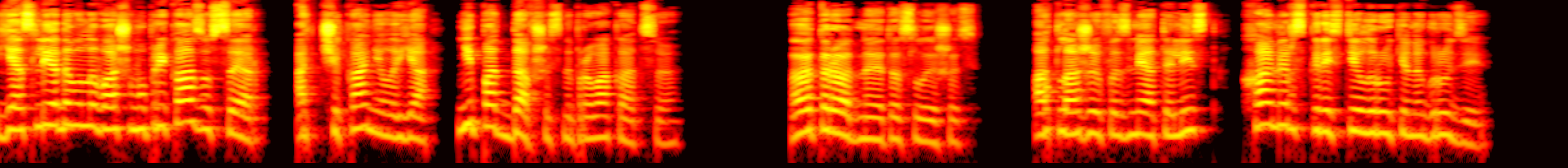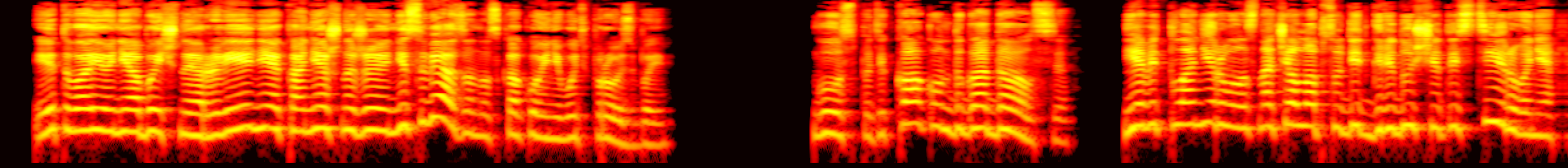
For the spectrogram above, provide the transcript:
«Я следовала вашему приказу, сэр», — отчеканила я, не поддавшись на провокацию. «Отрадно это слышать». Отложив измятый лист, Хаммер скрестил руки на груди. «И твое необычное рвение, конечно же, не связано с какой-нибудь просьбой». Господи, как он догадался! Я ведь планировала сначала обсудить грядущее тестирование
